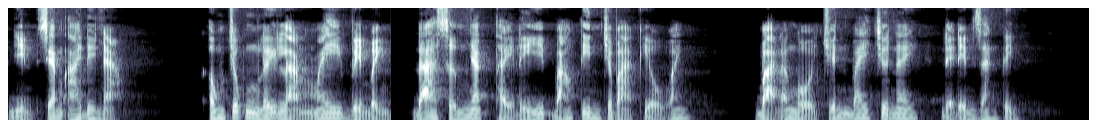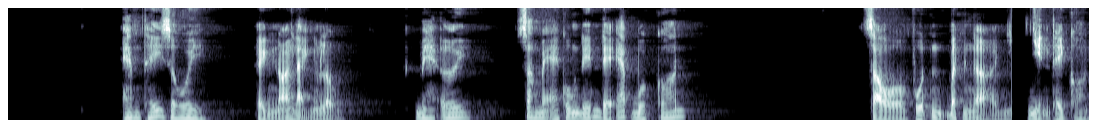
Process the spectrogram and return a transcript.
nhìn xem ai đây nào ông Trúc lấy làm may vì mình đã sớm nhắc thầy lý báo tin cho bà Kiều Oanh. Bà đã ngồi chuyến bay trưa nay để đến Giang Kinh. Em thấy rồi, hình nói lạnh lùng. Mẹ ơi, sao mẹ cũng đến để ép buộc con? Sau phút bất ngờ nhìn thấy con,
